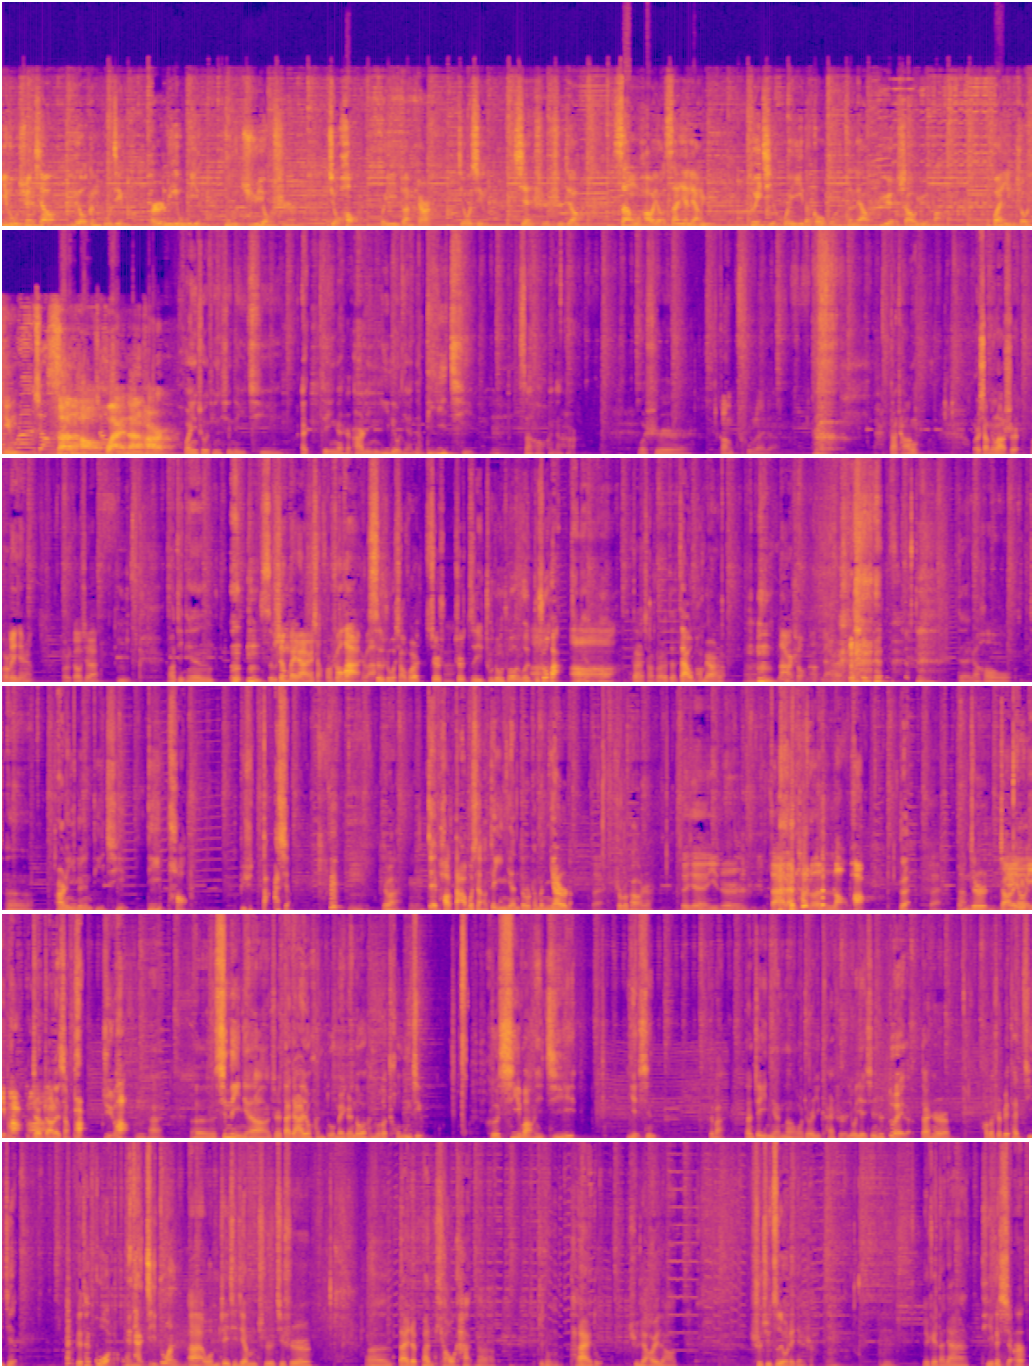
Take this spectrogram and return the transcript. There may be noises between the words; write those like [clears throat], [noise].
一路喧嚣，六根不净，而立无影，不局有时。酒后回忆断片儿，酒醒现实失焦。三五好友三言两语，堆起回忆的篝火，怎料越烧越旺。欢迎收听《三好坏男孩儿》。欢迎收听新的一期，哎，这应该是二零一六年的第一期，嗯，三好坏男孩儿，我是刚出来的，[laughs] 大肠，我是小明老师，我是魏先生，我是高璇，嗯。然后今天 [coughs] 四个主生没让人小佛说话是吧？四个主播，小佛今儿嗯。今儿自己主动说我不说话，今天哦啊，但是小佛在在我旁边呢，嗯。[coughs] 拉着手呢，俩人。[laughs] 对，然后嗯，二零一六年第一期第一炮必须打响，嗯，对吧？嗯，这炮打不响，这一年都是他妈蔫儿的，对，是不是高老师？最近一直大家在谈论老炮儿，[laughs] 对对，我们今儿找了有一炮，今儿啊找了一小炮。巨炮，嗯，哎，呃，新的一年啊，其实大家有很多，每个人都有很多的憧憬和希望以及野心，对吧？但这一年呢，我觉得一开始有野心是对的，但是好多事别太激进，别太过了。别太极端，哎，我们这期节目其实其实，呃，带着半调侃的这种态度去聊一聊失去自由这件事儿。嗯。嗯，也给大家提一个醒儿，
